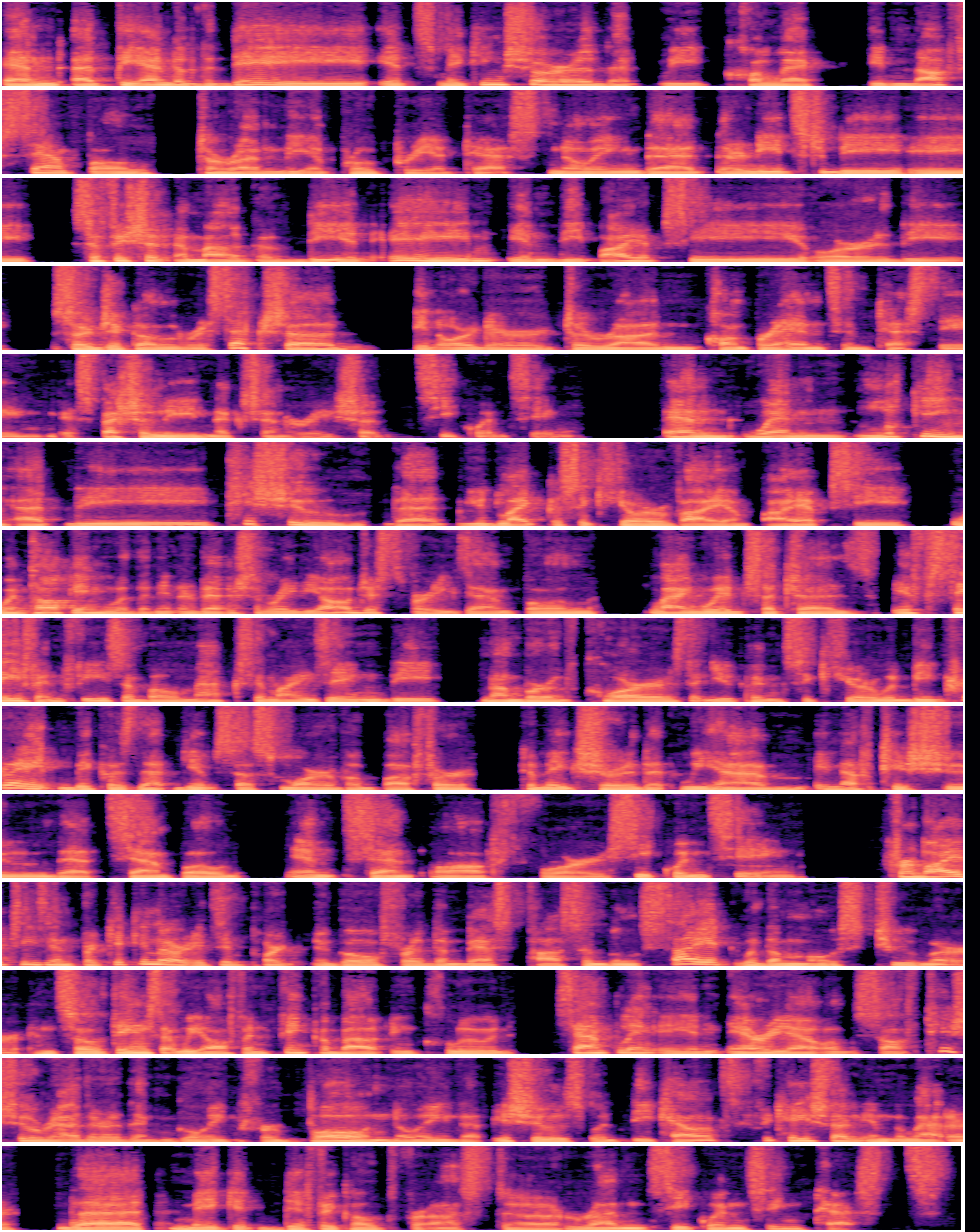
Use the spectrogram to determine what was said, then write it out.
And at the end of the day, it's making sure that we collect enough sample to run the appropriate test, knowing that there needs to be a sufficient amount of DNA in the biopsy or the surgical resection in order to run comprehensive testing, especially next generation sequencing. And when looking at the tissue that you'd like to secure via biopsy, when talking with an interventional radiologist, for example, language such as if safe and feasible, maximizing the number of cores that you can secure would be great because that gives us more of a buffer to make sure that we have enough tissue that's sampled and sent off for sequencing. For biopsies in particular, it's important to go for the best possible site with the most tumor. And so things that we often think about include sampling an area of soft tissue rather than going for bone, knowing that issues with decalcification in the latter that make it difficult for us to run sequencing tests.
